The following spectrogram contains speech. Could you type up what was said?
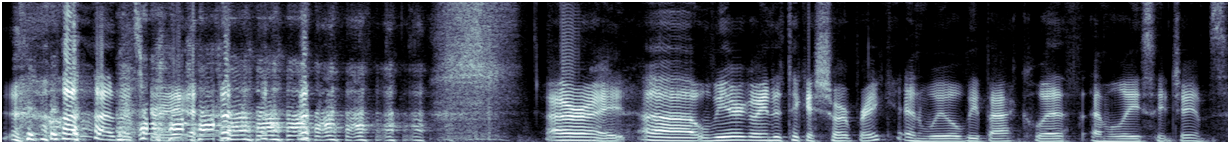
That's great. All right. Uh, we are going to take a short break and we will be back with Emily St. James.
